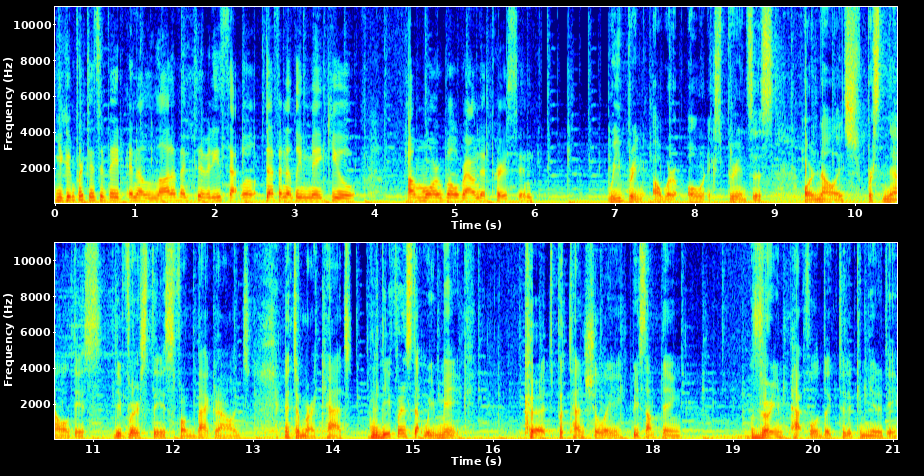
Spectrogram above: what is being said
You can participate in a lot of activities that will definitely make you a more well-rounded person. We bring our own experiences, our knowledge, personalities, diversities from background into Marquette. The difference that we make could potentially be something very impactful to the community.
